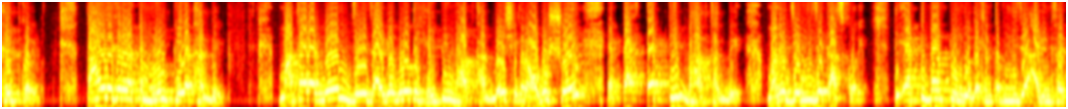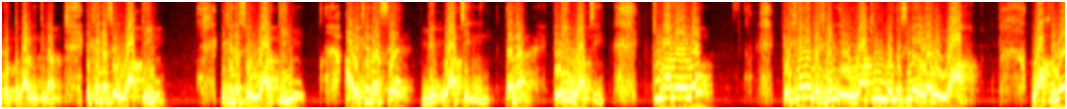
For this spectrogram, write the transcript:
হেল্প করে। তাহলে এখানে একটা মূল ক্রিয়া থাকবে। মাথায় রাখবেন যে জায়গাগুলোতে হেল্পিং ভাব থাকবে, সেখানে অবশ্যই একটা অ্যাক্টিভ ভাব থাকবে। মানে যে নিজে কাজ করে। তো অ্যাক্টিভ ভাব কোনগুলো? দেখেন তো আপনি নিজে আইডেন্টিফাই করতে পারেন কিনা। এখানে আছে ওয়াকিং এখানে আছে ওয়ার্কিং আর এখানে আছে বি ওয়াচিং তাই না? এই ওয়াচিং কীভাবে হলো? এখানে দেখেন, এই ওয়াকিং বলতেছি না, এটা হলো ওয়াক ওয়াক হলো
